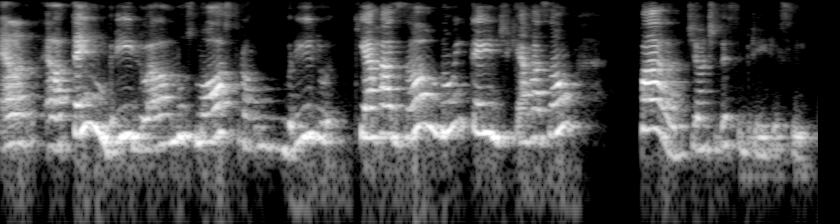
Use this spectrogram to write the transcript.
ela, ela tem um brilho, ela nos mostra um brilho que a razão não entende, que a razão para diante desse brilho, assim.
